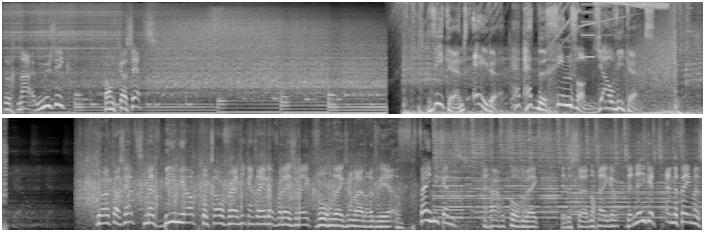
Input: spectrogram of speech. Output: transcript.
terug naar muziek van Cassette. Weekend Ede. Het begin van jouw weekend. Jorre Cassette met Beam Me. Tot zover Weekend Ede voor deze week. Volgende week zijn we eruit weer fijn weekend. En graag ook volgende week. Dit is uh, nog even The Naked and The Famous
